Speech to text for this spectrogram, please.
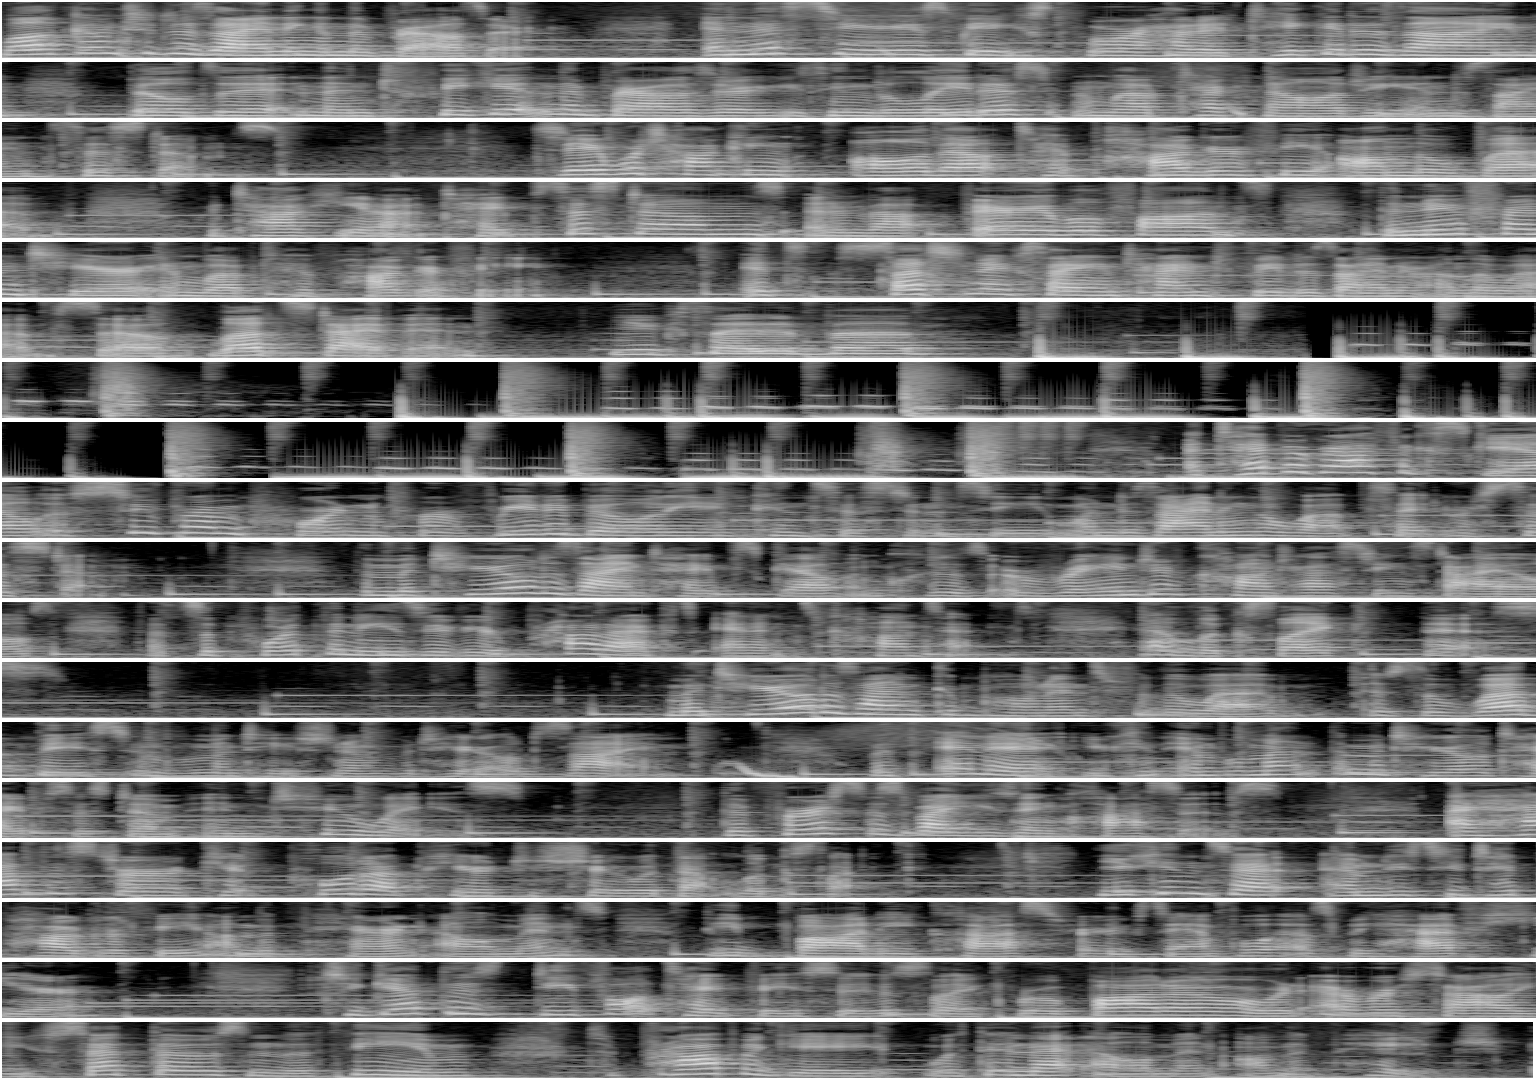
Welcome to Designing in the Browser. In this series, we explore how to take a design, build it, and then tweak it in the browser using the latest in web technology and design systems. Today, we're talking all about typography on the web. We're talking about type systems and about variable fonts, the new frontier in web typography. It's such an exciting time to be a designer on the web, so let's dive in. You excited, bub? Typographic scale is super important for readability and consistency when designing a website or system. The material design type scale includes a range of contrasting styles that support the needs of your product and its content. It looks like this. Material design components for the web is the web-based implementation of material design. Within it, you can implement the material type system in two ways. The first is by using classes. I have the starter kit pulled up here to show you what that looks like. You can set MDC typography on the parent elements, the body class, for example, as we have here. To get this default typefaces like Roboto or whatever style you set those in the theme to propagate within that element on the page.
